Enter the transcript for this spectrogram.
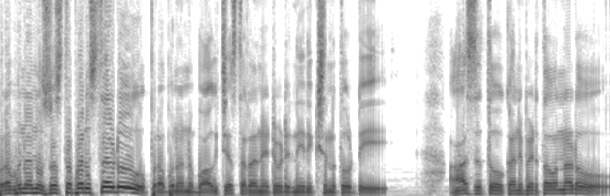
ప్రభు నన్ను స్వస్థపరుస్తాడు ప్రభు నన్ను బాగు చేస్తాడు అనేటువంటి నిరీక్షణతోటి ఆశతో కనిపెడతా ఉన్నాడు.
